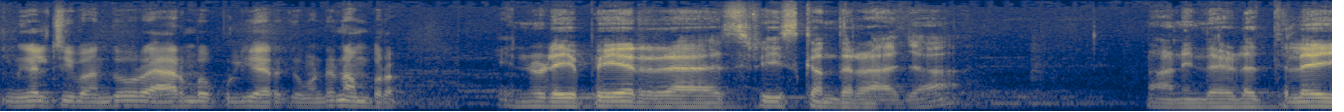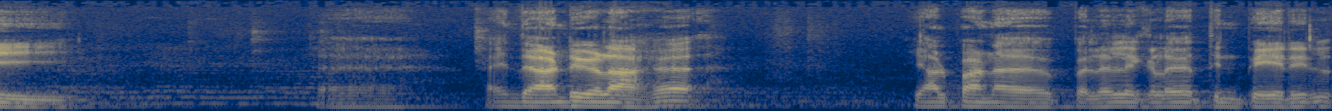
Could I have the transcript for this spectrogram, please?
நிகழ்ச்சி வந்து ஒரு ஆரம்ப புள்ளியாக இருக்குமென்று நம்புகிறோம் என்னுடைய பெயர் ஸ்ரீஸ்கந்தராஜா நான் இந்த இடத்துல ஐந்து ஆண்டுகளாக யாழ்ப்பாண பல்கலைக்கழகத்தின் பேரில்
